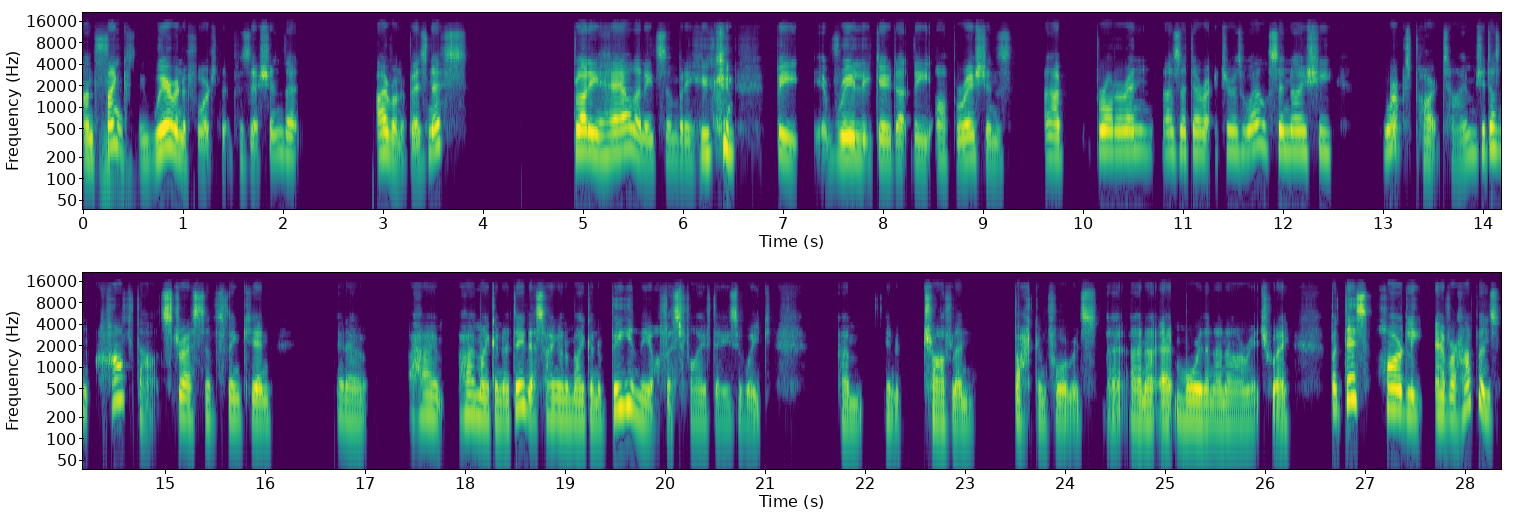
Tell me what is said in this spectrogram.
And Mhm. thankfully, we're in a fortunate position that I run a business. Bloody hell, I need somebody who can be really good at the operations. And I brought her in as a director as well. So now she works part time. She doesn't have that stress of thinking, you know, how how am I going to do this? How am I going to be in the office five days a week? Um, you know, traveling back and forwards uh, and uh, more than an hour each way. But this hardly ever happens.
